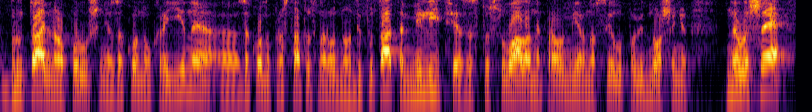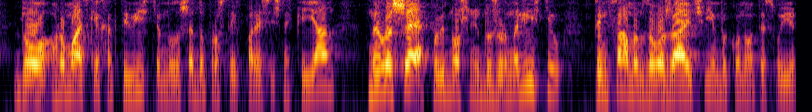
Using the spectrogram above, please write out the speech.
брутального порушення закону України, е, закону про статус народного депутата. Міліція застосувала неправомірну силу по відношенню не лише до громадських активістів, не лише до простих пересічних киян, не лише по відношенню до журналістів, тим самим заважаючи їм виконувати свої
